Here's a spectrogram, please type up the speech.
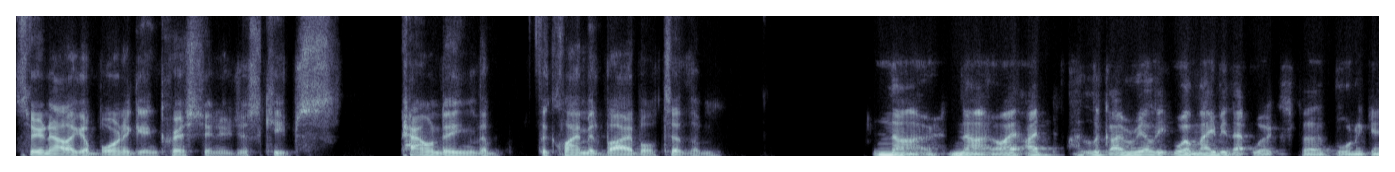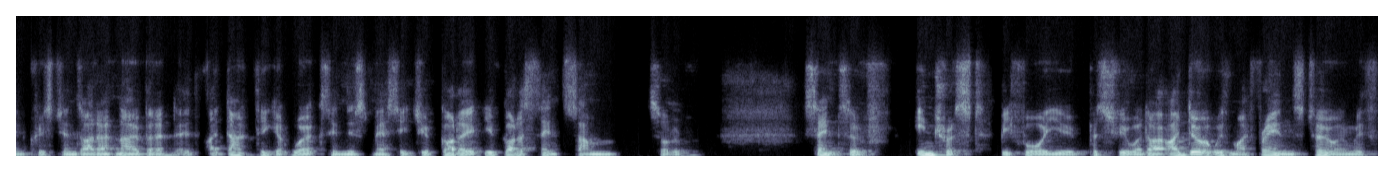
So you're not like a born again Christian who just keeps pounding the the climate Bible to them. No, no. I, I look. I really well. Maybe that works for born again Christians. I don't know, but it, it, I don't think it works in this message. You've got to you've got to sense some sort of sense of interest before you pursue it. I, I do it with my friends too, and with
